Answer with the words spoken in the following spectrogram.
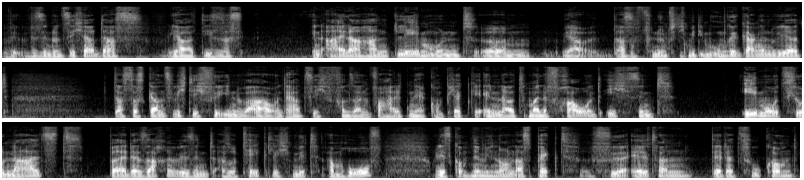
Wir sind uns sicher, dass ja dieses in einer Hand leben und ähm, ja, dass vernünftig mit ihm umgegangen wird, dass das ganz wichtig für ihn war und er hat sich von seinem Verhalten her komplett geändert. Meine Frau und ich sind emotionalst bei der Sache. Wir sind also täglich mit am Hof. Und jetzt kommt nämlich noch ein Aspekt für Eltern, der dazukommt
